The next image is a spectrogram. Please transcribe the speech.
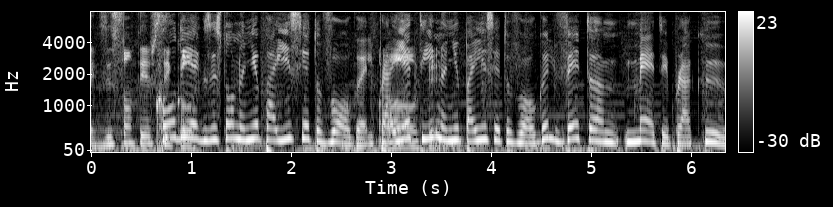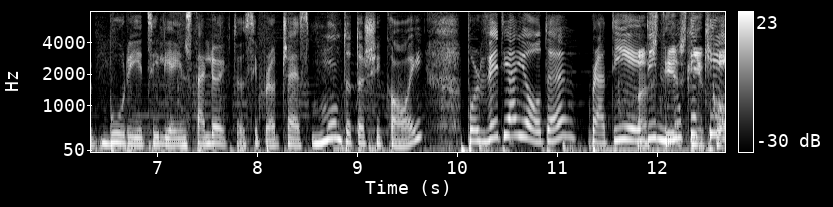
ekziston thjesht si kod. Kodi ekziston në një pajisje të vogël. Pra oh, je ti okay. në një pajisje të vogël, vetëm Matti, pra ky burri i cili e instaloi këtë si proces mund të të shikojë Por vetja jote, pra ti Edi, nuk e ke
